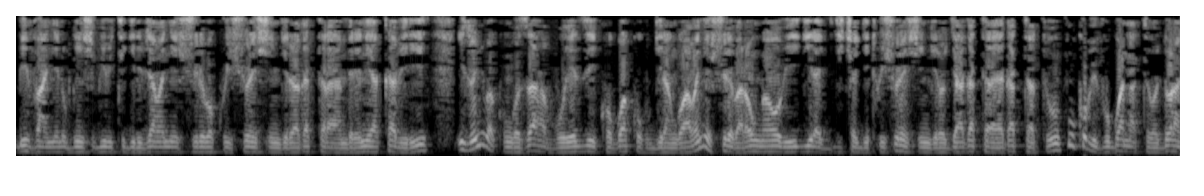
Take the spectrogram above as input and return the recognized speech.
bivanye n'ubwinshi bw'ibitigiri by'abanyeshure bo kw'ishure shingiro ya gatara ya mbere n'iya kabiri izo nyubako ngo zahavuye zikorwako kugira ngo abanyeshure baronka aho bigira igice gitwa ishure shingiro rya gatara ya gatatu nk'uko bivugwa na Theodora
